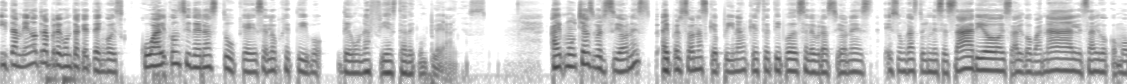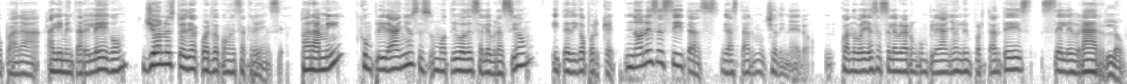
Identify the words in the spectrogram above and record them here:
Y también otra pregunta que tengo es, ¿cuál consideras tú que es el objetivo de una fiesta de cumpleaños? Hay muchas versiones. Hay personas que opinan que este tipo de celebraciones es un gasto innecesario, es algo banal, es algo como para alimentar el ego. Yo no estoy de acuerdo con esa creencia. Para mí, cumplir años es un motivo de celebración y te digo por qué. No necesitas gastar mucho dinero. Cuando vayas a celebrar un cumpleaños, lo importante es celebrarlo.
